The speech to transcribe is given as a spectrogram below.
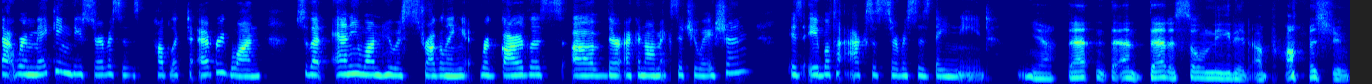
that we're making these services public to everyone so that anyone who is struggling, regardless of their economic situation, is able to access services they need. Yeah, that that that is so needed. I promise you,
